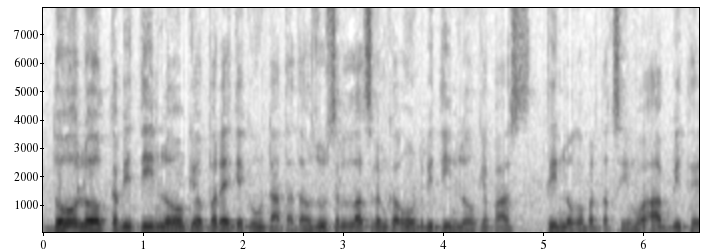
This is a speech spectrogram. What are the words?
دو لوگ کبھی تین لوگوں کے اوپر ایک ایک اونٹ آتا تھا۔ حضور صلی اللہ علیہ وسلم کا اونٹ بھی تین لوگوں کے پاس، تین لوگوں پر تقسیم۔ وہ آپ بھی تھے،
